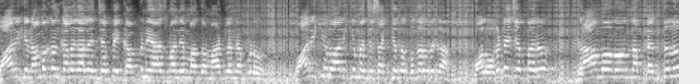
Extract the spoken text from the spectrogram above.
వారికి నమ్మకం కలగాలని చెప్పి కంపెనీ యాజమాన్యం మాతో మాట్లాడినప్పుడు వారికి వారికి మధ్య సఖ్యత కుదరదుగా వాళ్ళు ఒకటే చెప్పారు. గ్రామంలో ఉన్న పెద్దలు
